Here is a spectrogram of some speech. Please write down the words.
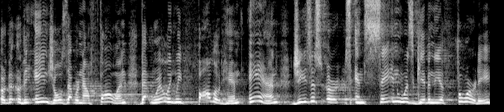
or the, or the angels that were now fallen that willingly followed him, and Jesus or, and Satan was given the authority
